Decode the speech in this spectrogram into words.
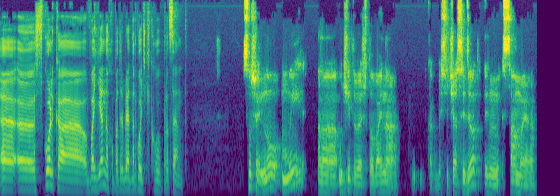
э, сколько военных употребляют наркотики, какой процент? Слушай, ну мы, учитывая, что война как бы сейчас идет, самое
